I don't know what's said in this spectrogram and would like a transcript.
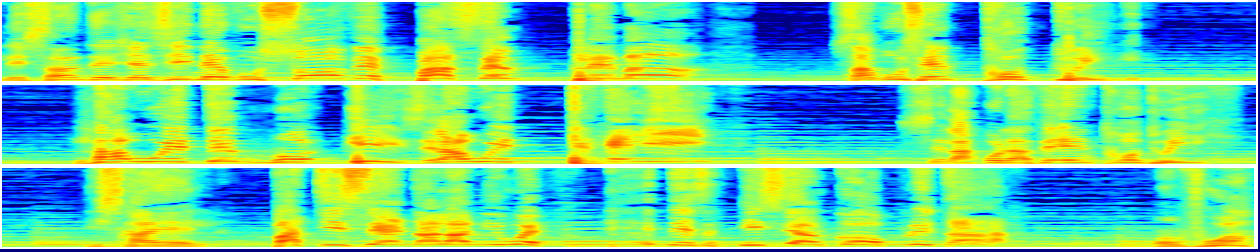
Le sang de Jésus ne vous sauve pas simplement. Ça vous introduit. Là où était Moïse, là où était Élie. C'est là qu'on avait introduit Israël. Baptisé dans la nuée. Ici encore plus tard, on voit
